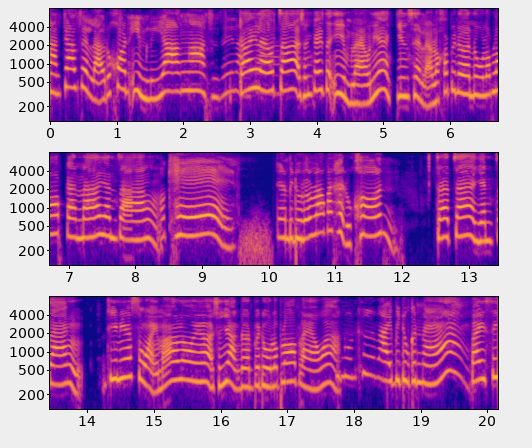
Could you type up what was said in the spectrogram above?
ล้างจานเสร็จแล้วทุกคนอิ่มหรือยังอะฉันจะได้างใกล้แล้วจ้า ฉันใกล้จะอิ่มแล้วเนี่ย กินเสร็จแล้วเราค่อยไปเดินดูรอบๆกันนะยันจัง โอเค เดินไปดูรอบๆกันเถอะทุกคนจ้าจ้ายันจัง ที่เนี่ยสวยมากเลยอะ ฉันอยากเดินไปดูรอบๆแล้วอะ ตรงนู้นคืออะไรไปดูกันไหมไปสิ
